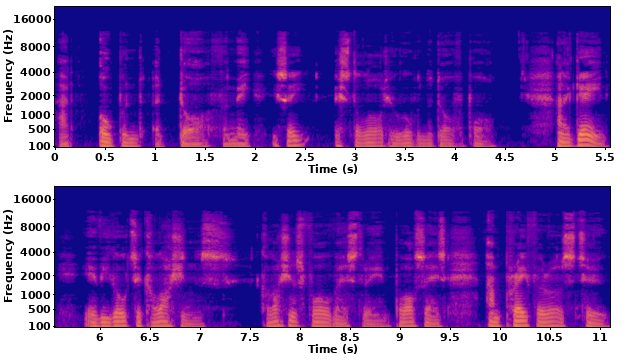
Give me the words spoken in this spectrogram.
had opened a door for me. You see, it's the Lord who opened the door for Paul. And again, if you go to Colossians, Colossians 4 verse 3, and Paul says, and pray for us too,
